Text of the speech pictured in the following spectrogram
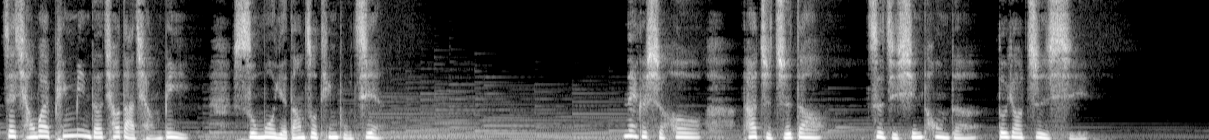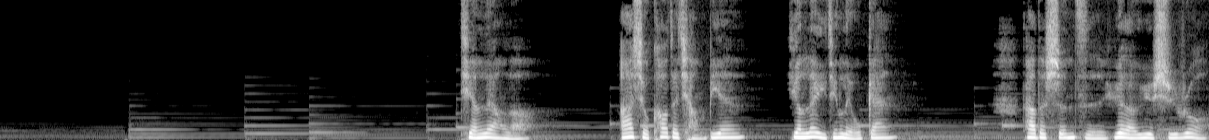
在墙外拼命的敲打墙壁，苏沫也当作听不见。那个时候，他只知道自己心痛的都要窒息。天亮了。阿朽靠在墙边，眼泪已经流干。他的身子越来越虚弱。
